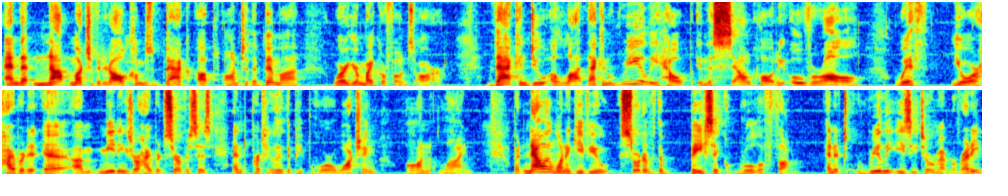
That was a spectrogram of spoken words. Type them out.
and that not much of it at all comes back up onto the bimah where your microphones are that can do a lot. That can really help in the sound quality overall with your hybrid uh, um, meetings or hybrid services, and particularly the people who are watching online. But now I want to give you sort of the basic rule of thumb, and it's really easy to remember. Ready?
